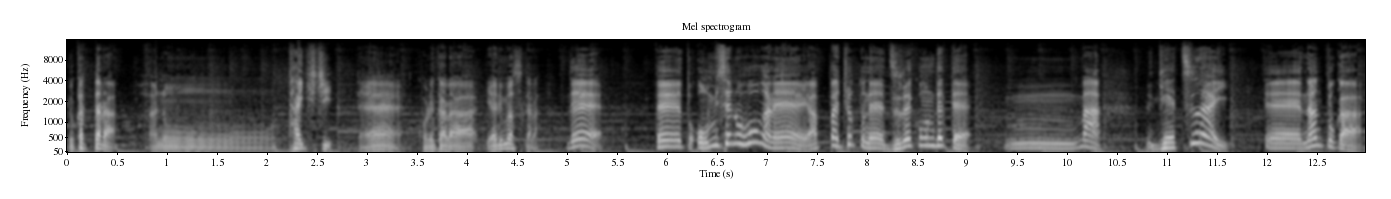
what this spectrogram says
よかったらあのー、大吉、ね、これからやりますから。でえっ、とお店の方がねやっぱりちょっとねずれ込んでてうんまあ月内、えーなんとか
